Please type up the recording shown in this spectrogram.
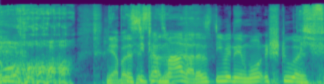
Oh. Nee, aber das das, ist die also, Tamara, das ist die mit dem roten Stuhl. ich,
